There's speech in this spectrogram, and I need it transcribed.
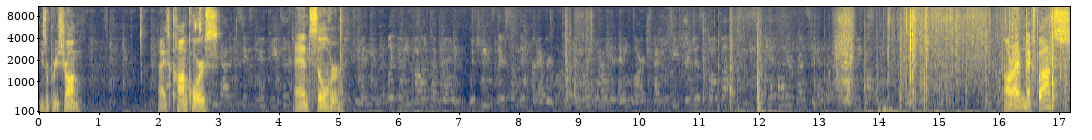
these are pretty strong. Nice concourse. and silver. All right, next box.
